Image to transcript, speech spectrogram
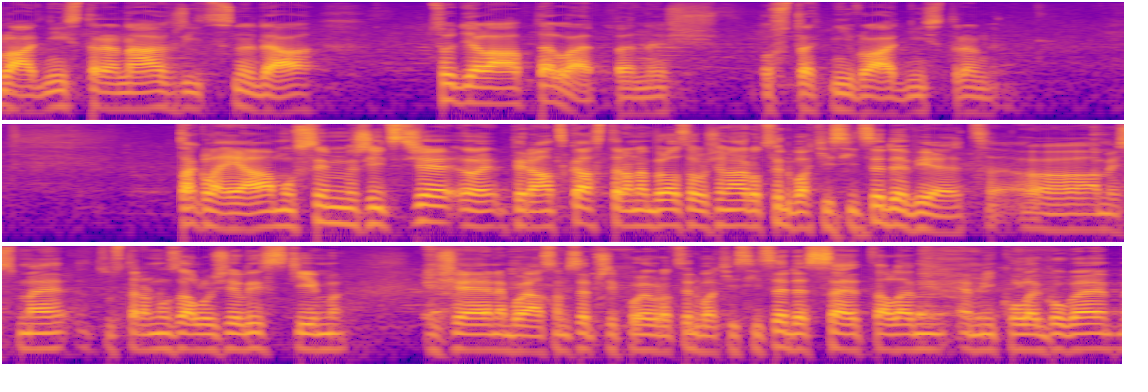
vládních stranách říct nedá. Co děláte lépe než ostatní vládní strany? Takhle, já musím říct, že Pirátská strana byla založena v roce 2009 a my jsme tu stranu založili s tím, že, nebo já jsem se připojil v roce 2010, ale mý kolegové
